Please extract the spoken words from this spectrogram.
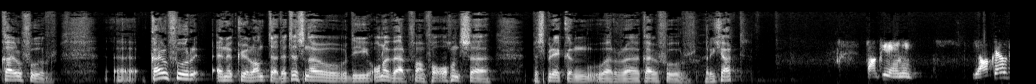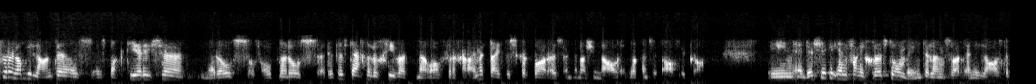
kuilvoer. Uh, kuilvoer in 'n kulante. Dit is nou die onderwerp van vanoggend se bespreking oor uh, kuilvoer. Richard. Dankie Henny. Ja, kelvoer op die lande is is bakteriese middels of hulpmiddels. Dit is tegnologie wat nou al vir geruime tyd beskikbaar is internasionaal en ook in Suid-Afrika. En, en dis seker een van die grootste omwentelings wat in die laaste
